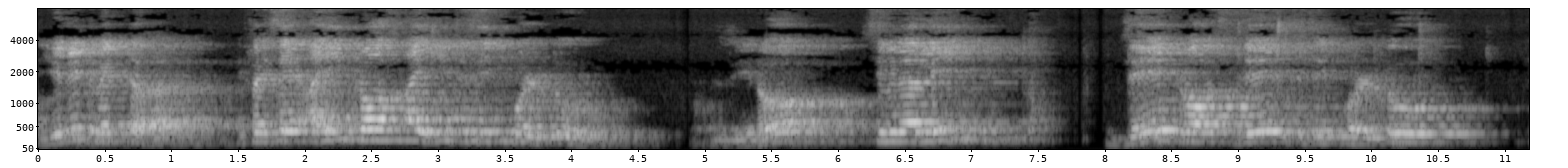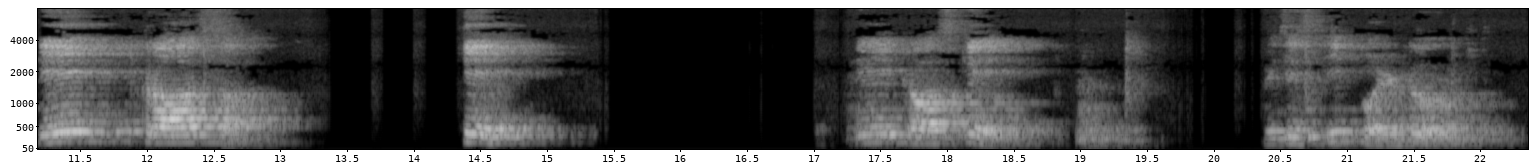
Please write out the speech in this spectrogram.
unit vector, if I say i cross i it is equal to 0. Similarly, j cross j is equal to k cross k k cross k which is equal to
